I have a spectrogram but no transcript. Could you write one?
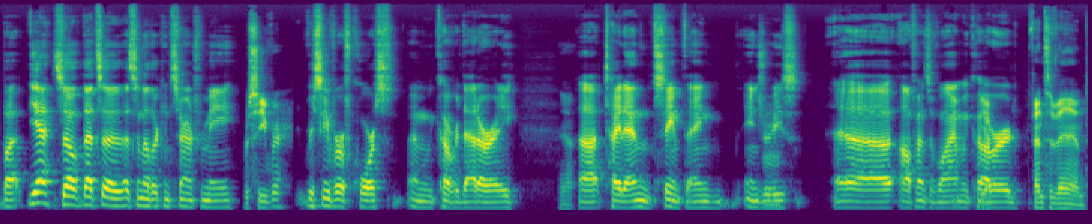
but yeah, so that's a that's another concern for me. Receiver. Receiver, of course, and we covered that already. Yeah. Uh, tight end, same thing. Injuries. Uh, offensive line, we covered. Defensive end.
